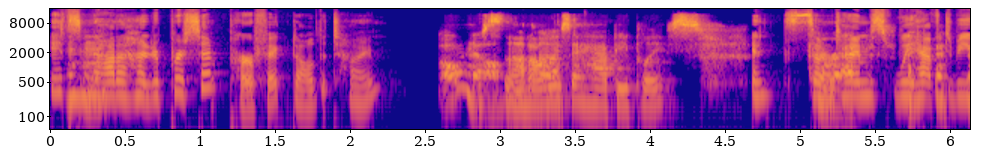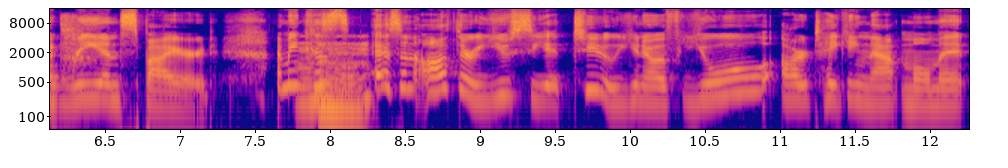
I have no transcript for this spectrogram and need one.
it's Mhm. not 100% perfect all the time Oh no. It's not uh-huh. always a happy place. And sometimes Correct. we have to be re-inspired. I mean, because mm-hmm. as an author, you see it too. You know, if you are taking that moment,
